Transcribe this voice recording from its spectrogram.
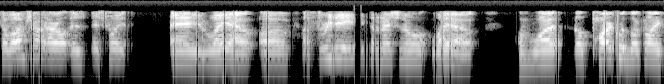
So what I'm showing Errol is basically a layout of a 3D dimensional layout of what the park would look like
